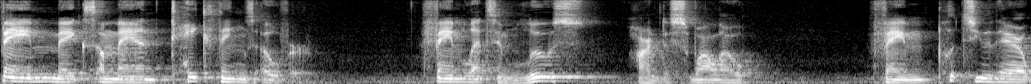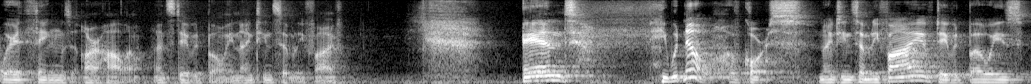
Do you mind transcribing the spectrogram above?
Fame makes a man take things over. Fame lets him loose, hard to swallow. Fame puts you there where things are hollow. That's David Bowie, 1975. And he would know, of course. 1975, David Bowie's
